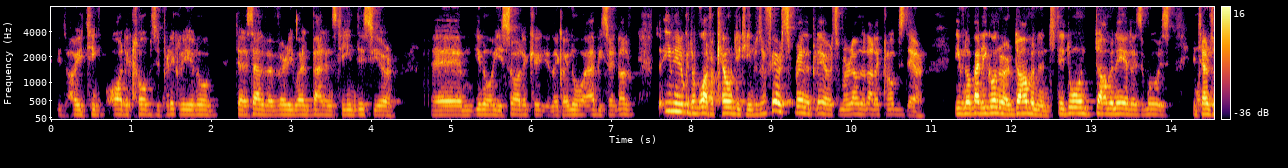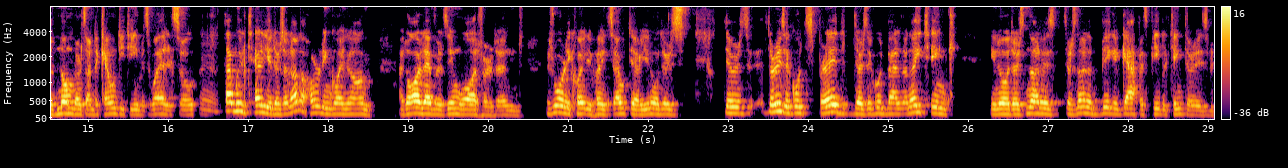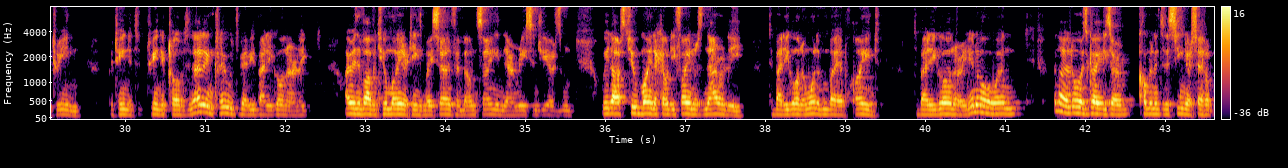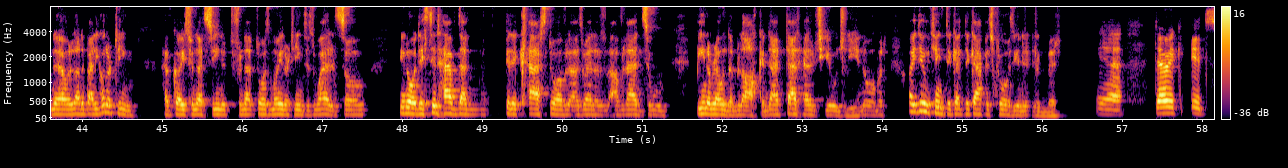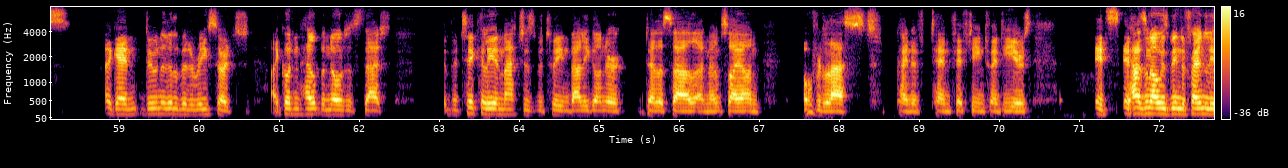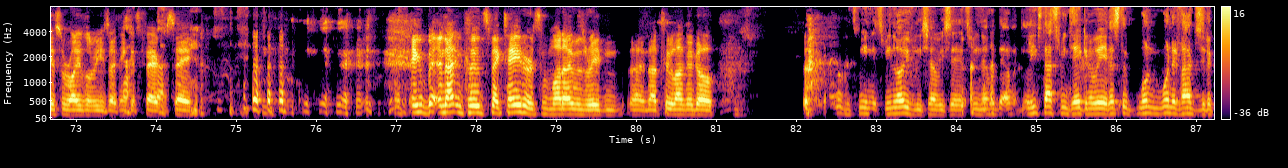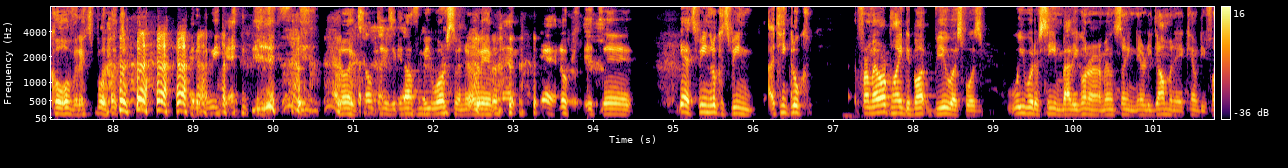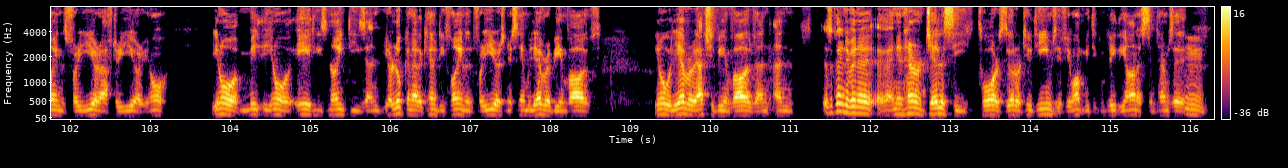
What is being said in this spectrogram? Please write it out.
it, I think all the clubs, particularly, you know, Salle have a very well balanced team this year. Um, you know, you saw like like I know Abby said, a lot of, so even look at the Waterford County team, there's a fair spread of players from around a lot of clubs there. Even though Ballygunner are dominant, they don't dominate, I suppose, in terms of numbers on the county team as well. So mm. that will tell you there's a lot of hurling going on at all levels in Waterford, and there's Rory quietly points out there. You know, there's there's there is a good spread, there's a good balance, and I think you know there's not as there's not a big a gap as people think there is between between the, between the clubs, and that includes maybe Ballygunner. Like I was involved with two minor teams myself in Mount Sion there in recent years, and we lost two minor county finals narrowly to Ballygunner, one of them by a point to Ballygunner. You know, and a lot of those guys are coming into the senior setup now. A lot of Ballygunner team have guys from that senior from that those minor teams as well. So you know they still have that bit of class though as well as of lads who've been around the block, and that that helps hugely. You know, but I do think the the gap is closing a little bit. Yeah, Derek, it's again doing a little bit of research. I couldn't help but notice that particularly in matches between Ballygunner, De La Salle, and Mount Sion over the last kind of 10, 15, 20 years. It's it hasn't always been the friendliest of rivalries. I think it's fair to say, and that includes spectators, from what I was reading uh, not too long ago. Look, it's been it's been lively, shall we say? It's been at least that's been taken away. That's the one one advantage of the COVID, I suppose. the weekend. Although sometimes it can often be worse when they're away. But, uh, yeah, look, it's uh, yeah, it's been look, it's been. I think look, from our point of view, I suppose we would have seen Ballygunner and Mount nearly dominate county finals for year after year. You know, you know, you know, eighties, nineties, and you're looking at a county final for years, and you're saying, will you ever be involved? you know, will you ever actually be involved? And and there's kind of an, a, an inherent jealousy towards the other two teams, if you want me to be completely honest, in terms of mm.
